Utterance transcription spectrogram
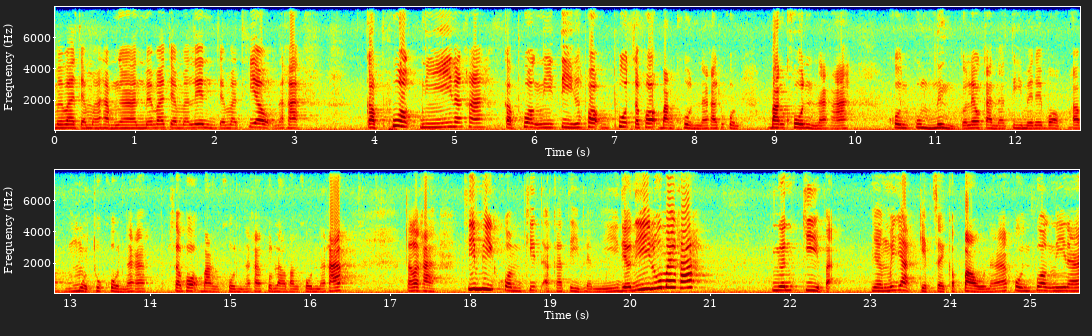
ไม่ว่าจะมาทำงาน ไม่ว่าจะมาเล่นจะมาเที่ยวนะคะ กับพวกนี้นะคะ กับพวกนี้ตีเฉพาะพูดเฉพาะบางคนนะคะ ทุกคนบางคนนะคะ คนกลุ่มหนึ่งก็แล้วกันนะตีไม่ได้บอกว่าหมดทุกคนนะคะ เฉพาะบางคนนะคะ คนเราบางคนนะคะนั่นแหละค่ะ ที่มีความคิดอคติแบบนี้ เดี๋ยวนี้รู้ไหมคะเงินกีบอะยังไม่อยากเก็บใส่กระเป๋านะ คนพวกนี้นะ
